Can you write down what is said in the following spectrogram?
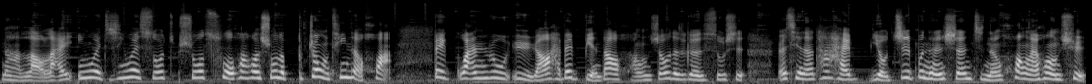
那老来因为只是因为说说错话或说了不中听的话。被关入狱，然后还被贬到黄州的这个苏轼，而且呢，他还有志不能伸，只能晃来晃去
